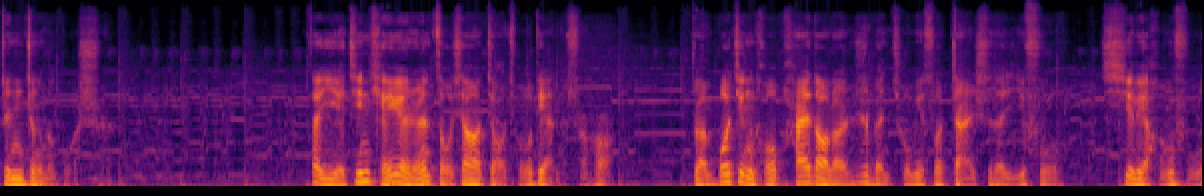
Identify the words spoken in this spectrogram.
真正的果实，在野金田悦人走向角球点的时候，转播镜头拍到了日本球迷所展示的一副系列横幅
